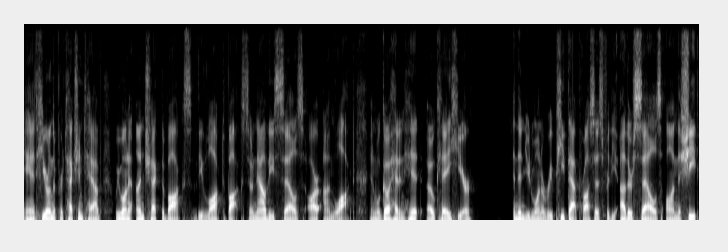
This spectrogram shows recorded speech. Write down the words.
And here on the Protection tab, we want to uncheck the box, the locked box. So now these cells are unlocked. And we'll go ahead and hit OK here. And then you'd want to repeat that process for the other cells on the sheet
